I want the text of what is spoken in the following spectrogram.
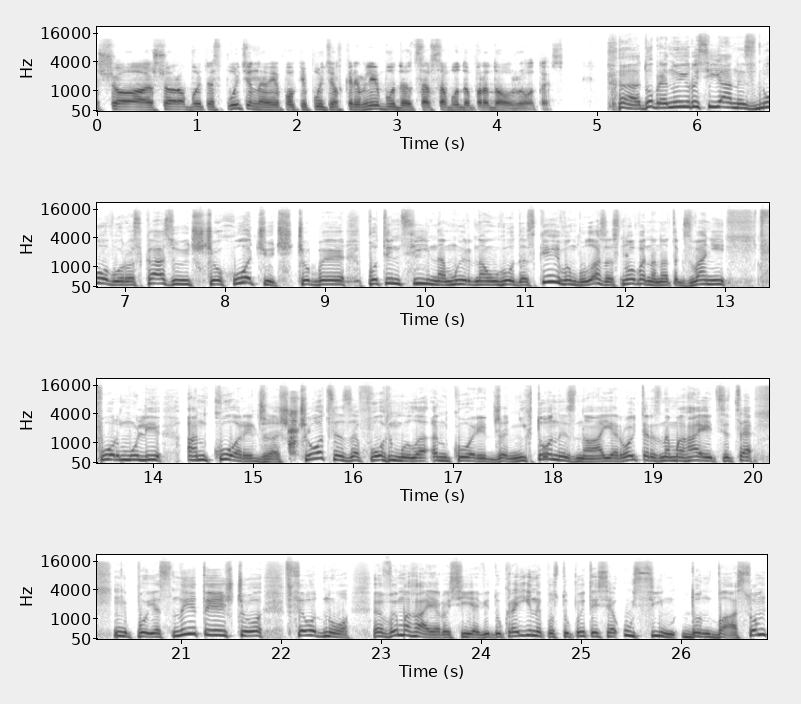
що, що робити з Путіним, і поки Путін в Кремлі буде, це все буде продовжуватись. Добре, ну і росіяни знову розказують, що хочуть, щоб потенційна мирна угода з Києвом була заснована на так званій формулі Анкориджа. Що це за формула Анкориджа? Ніхто не знає. Ройтерс намагається це пояснити, що все одно вимагає Росія від України поступитися усім Донбасом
